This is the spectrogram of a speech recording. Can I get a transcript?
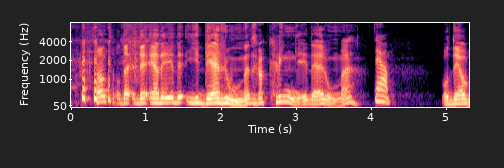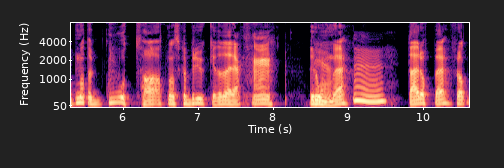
Sant? Og det, det er det, i det, i det rommet, det skal klinge i det rommet. Ja. Og det å på en måte godta at man skal bruke det der rommet der oppe, for at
